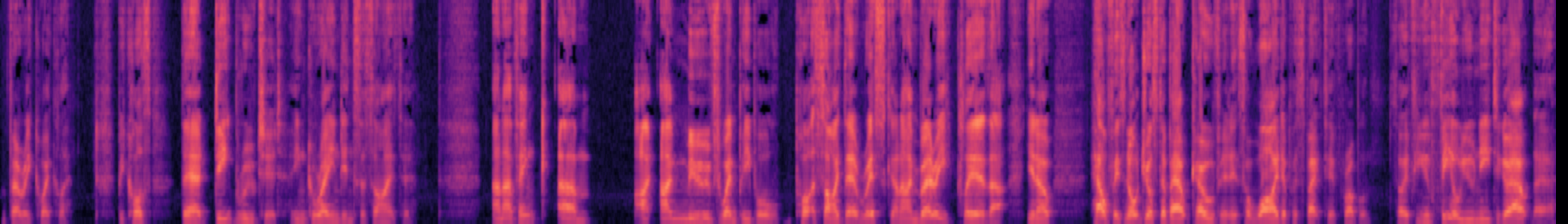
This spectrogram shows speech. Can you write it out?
very quickly because they're deep rooted, ingrained in society. And I think um, I, I'm moved when people put aside their risk, and I'm very clear that, you know, health is not just about COVID, it's a wider perspective problem. So if you feel you need to go out there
